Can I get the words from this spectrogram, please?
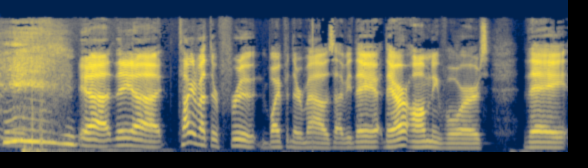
yeah, they uh talking about their fruit and wiping their mouths. I mean, they they are omnivores. They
